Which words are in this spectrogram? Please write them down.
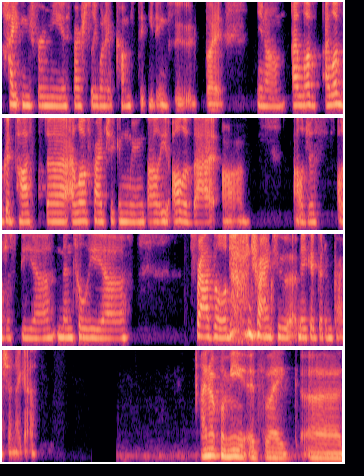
heightened for me, especially when it comes to eating food. But you know, I love I love good pasta. I love fried chicken wings. I'll eat all of that. Um, I'll just I'll just be uh, mentally uh, frazzled trying to make a good impression, I guess. I know for me, it's like uh,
